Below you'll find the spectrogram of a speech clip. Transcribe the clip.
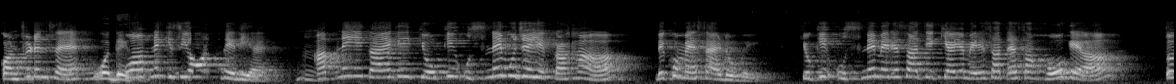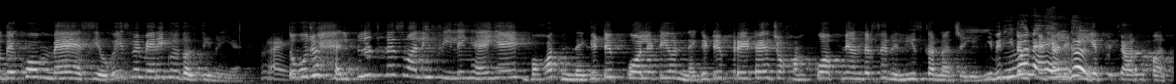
कॉन्फिडेंस है वो, वो आपने किसी और को दे दिया है hmm. आपने ये कहा है कि क्योंकि उसने मुझे ये कहा देखो मैं सैड हो गई क्योंकि उसने मेरे साथ ये किया या मेरे साथ ऐसा हो गया तो देखो मैं ऐसी हो गई इसमें मेरी कोई गलती नहीं है। Right. तो वो जो हेल्पलेसनेस वाली फीलिंग है ये एक बहुत नेगेटिव क्वालिटी और नेगेटिव ट्रेट है जो हमको अपने अंदर से रिलीज़ करना चाहिए। ये भी ये बेचारापन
